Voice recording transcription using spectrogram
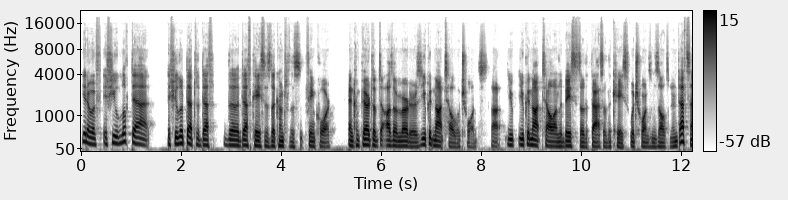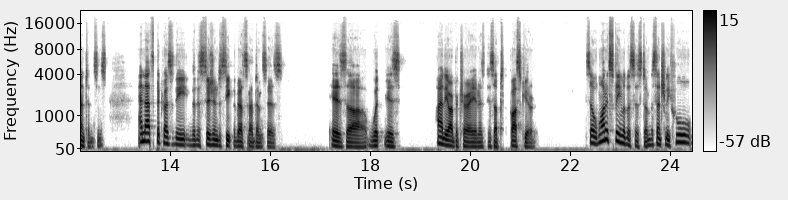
you know, if, if you looked at if you looked at the death the death cases that come to the Supreme Court and compared them to other murders, you could not tell which ones. Uh, you you could not tell on the basis of the facts of the case which ones resulted in death sentences, and that's because the the decision to seek the death sentence is is uh is highly arbitrary and is, is up to the prosecutor. So one extreme of the system, essentially who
